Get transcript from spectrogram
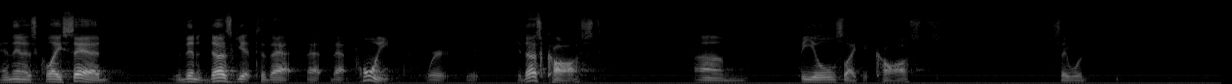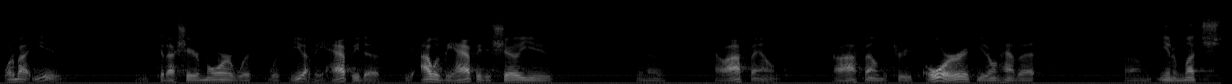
And then as clay said then it does get to that, that, that point where it, it does cost, um, feels like it costs. Say, well, what about you? Could I share more with, with you? I'd be happy to. Be, I would be happy to show you, you know, how I found how I found the truth. Or if you don't have that, um, you know, much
